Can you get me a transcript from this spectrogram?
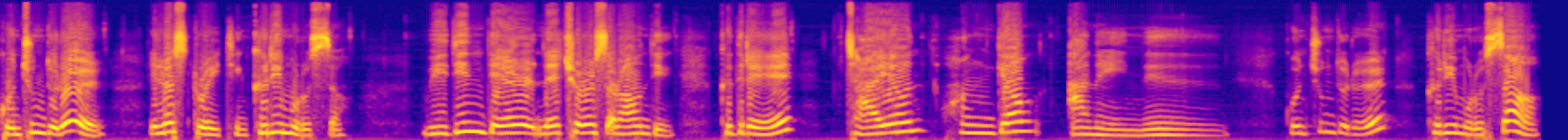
곤충들을 illustrating 그림으로써 within their natural surrounding 그들의 자연 환경 안에 있는 곤충들을 그림으로써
